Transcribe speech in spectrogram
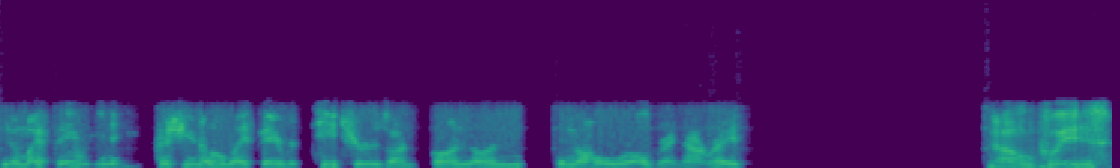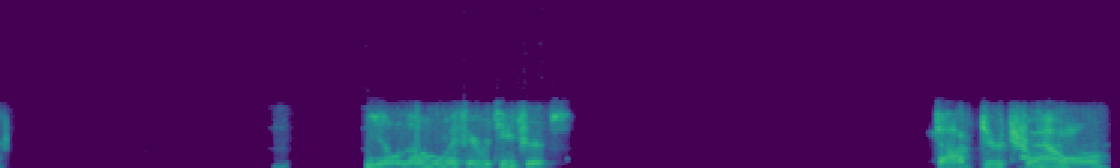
You know, my favorite, you know, Chris, you know who my favorite teacher is on on on in the whole world right now, right? No, please. You don't know who my favorite teacher is? Doctor Trial, no.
